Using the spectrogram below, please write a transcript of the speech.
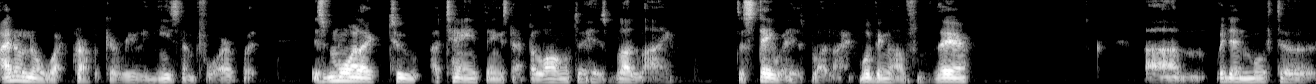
I don't know what Kurapika really needs them for, but it's more like to attain things that belong to his bloodline, to stay with his bloodline. Moving on from there, um, we then move to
